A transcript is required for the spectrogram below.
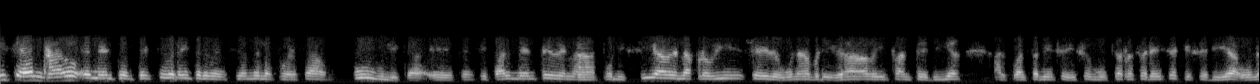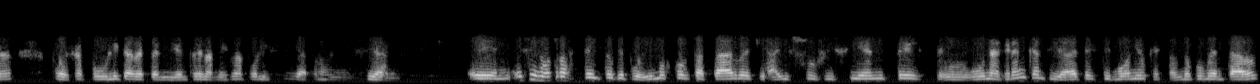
sí se han dado en el contexto de la intervención de la fuerza pública, eh, principalmente de la policía de la provincia y de una brigada de infantería, al cual también se hizo mucha referencia, que sería una fuerza pública dependiente de la misma policía provincial. ese es otro aspecto que pudimos constatar de que hay suficiente, una gran cantidad de testimonios que están documentados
